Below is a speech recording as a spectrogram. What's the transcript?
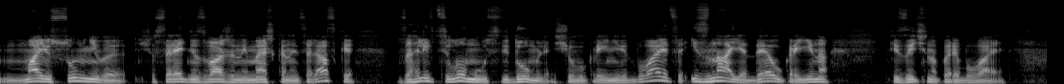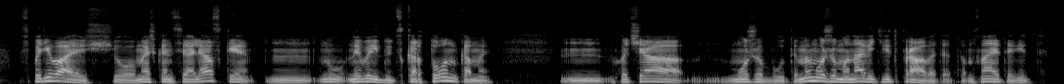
маю сумніви, що середньозважений мешканець Аляски взагалі в цілому усвідомлює, що в Україні відбувається, і знає, де Україна фізично перебуває. Сподіваюсь, що мешканці Аляски ну, не вийдуть з картонками. Хоча може бути, ми можемо навіть відправити там, знаєте, від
